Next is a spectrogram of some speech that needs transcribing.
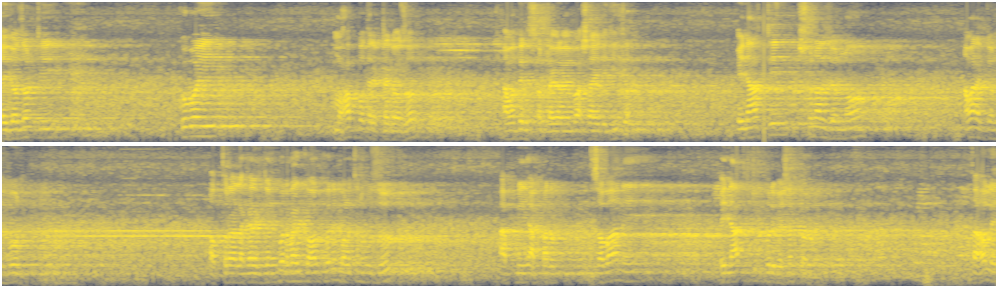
এই গজলটি খুবই মহাব্বতের একটা গজল। আমাদের চট্টগ্রামের বাসায় লিখিত। এই নাচটি শোনার জন্য আমার একজন বোন অত্তর এলাকার একজন বোন ভাই কল করে বলেছেন, হুজুর, আপনি আপনার জবানে এই নাচ একটু পরিবেশন করবেন। তাহলে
